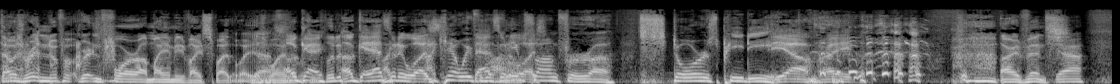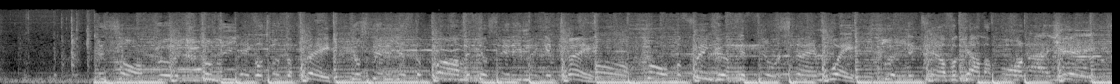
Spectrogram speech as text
That was written written for uh, Miami Vice, by the way. Yes. why Okay, okay, that's what it was. I can't wait for That's the what it theme was. song for uh, Stores PD. Yeah, right. All right, Vince. Yeah. It's all good from Diego to the Bay. Your city is the bomb if your city making pain. Throw up a finger if you feel the same way. Putting it down for California, yeah.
